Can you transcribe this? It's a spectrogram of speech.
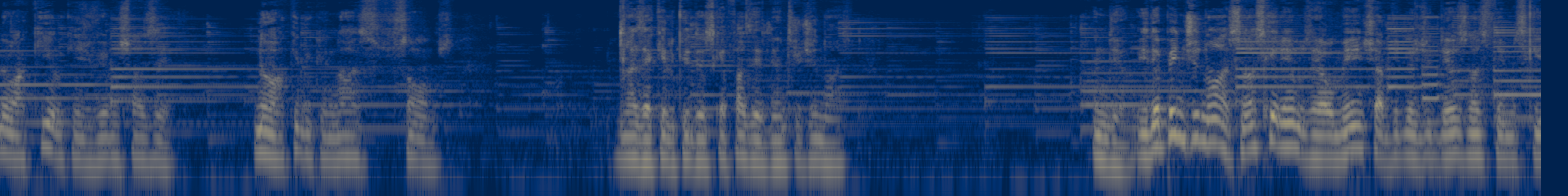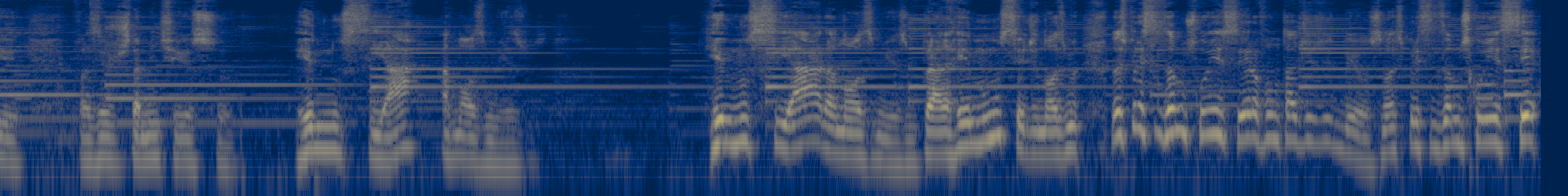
Não aquilo que devemos fazer. Não aquilo que nós somos. Mas é aquilo que Deus quer fazer dentro de nós. Entendeu? E depende de nós. Se nós queremos realmente a vida de Deus, nós temos que fazer justamente isso. Renunciar a nós mesmos. Renunciar a nós mesmos, para a renúncia de nós mesmos. Nós precisamos conhecer a vontade de Deus, nós precisamos conhecer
